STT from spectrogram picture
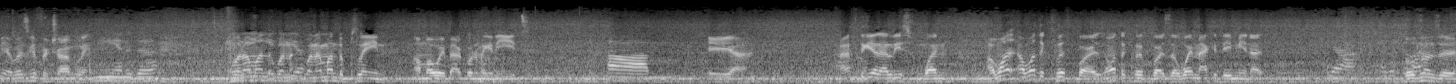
Yeah, but it's good for traveling. Canada. When I'm on the, when, when I'm on the plane on my way back, what am I gonna eat? Um, Yeah. I have to get at least one. I want I want the Clif Bars. I want the Clif Bars, the white macadamia nut. yeah. Those ones are.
